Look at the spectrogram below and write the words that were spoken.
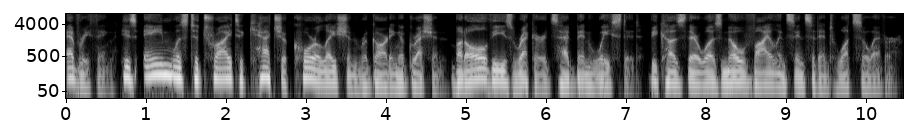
everything. His aim was to try to catch a correlation regarding aggression, but all these records had been wasted because there was no violence incident whatsoever.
